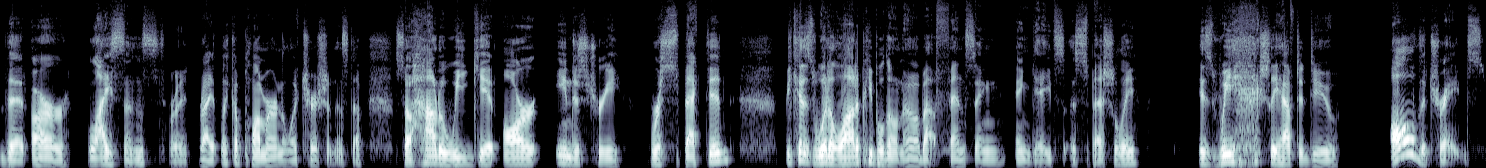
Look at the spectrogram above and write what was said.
that are licensed Right. right like a plumber and electrician and stuff. So how do we get our industry respected? Because what a lot of people don't know about fencing and gates especially is we actually have to do all the trades.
